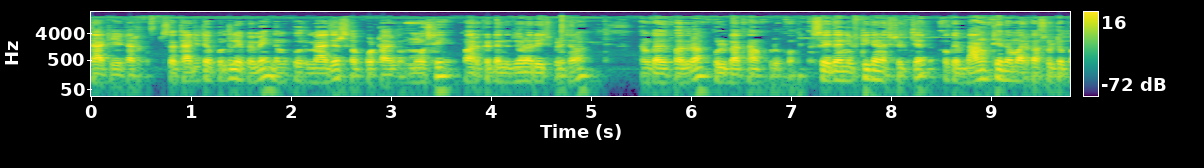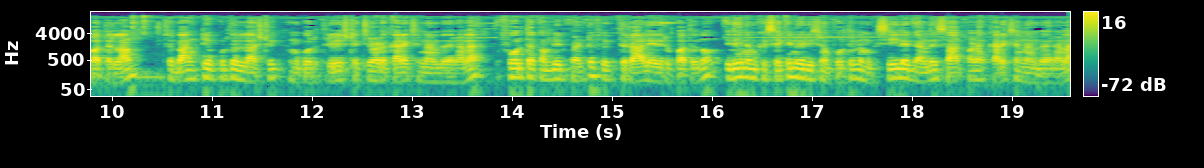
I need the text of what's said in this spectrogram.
தேர்ட்டி எயிட்டாக இருக்கும் ஸோ தேர்ட்டி எயிட்டை பொறுத்தல எப்பவுமே நமக்கு ஒரு மேஜர் சப்போர்ட்டாக இருக்கும் மோஸ்ட்லி மார்க்கெட் இந்த ஜோனை ரீச் பண்ணிச்சுன்னா நமக்கு அது ஃபர்தராக புல் பேக் தான் கொடுக்கும். ஸோ இதான் நிஃப்டிக்கான ஸ்ட்ரக்சர் ஓகே பேங்க் டீ இந்த மாதிரி இருக்கா சொல்லிட்டு பார்த்துடலாம். ஸோ பேங்க் டீயை பொறுத்த லாஸ்ட் வீக் நமக்கு ஒரு த்ரீ ஸ்ட்ரக்சரோட கரெக்ஷன் நடந்ததுனால ஃபோர்த்தை கம்ப்ளீட் பண்ணிட்டு ஃபிஃப்த் ராலி எதிர்பார்த்ததும் இதே நமக்கு செகண்ட் வேரியேஷனை பொறுத்து நமக்கு சீலக் வந்து ஷார்ப்பான கரெக்ஷன் நடந்ததுனால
